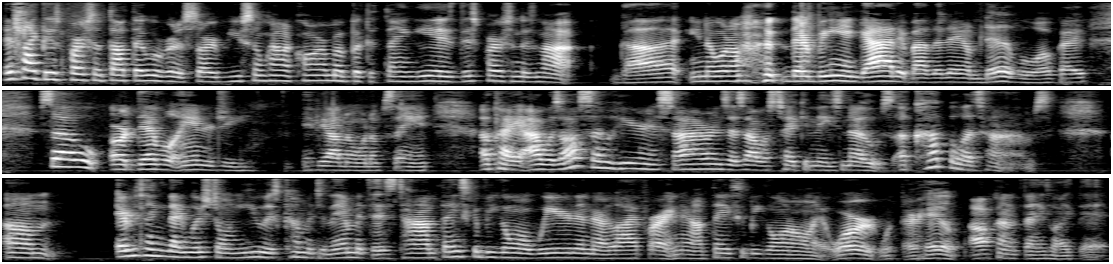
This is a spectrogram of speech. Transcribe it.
It's like this person thought they were going to serve you some kind of karma, but the thing is, this person is not God. You know what I'm They're being guided by the damn devil, okay? So, or devil energy, if y'all know what I'm saying. Okay, I was also hearing sirens as I was taking these notes a couple of times. Um, everything they wished on you is coming to them at this time. Things could be going weird in their life right now. Things could be going on at work with their health, all kind of things like that.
